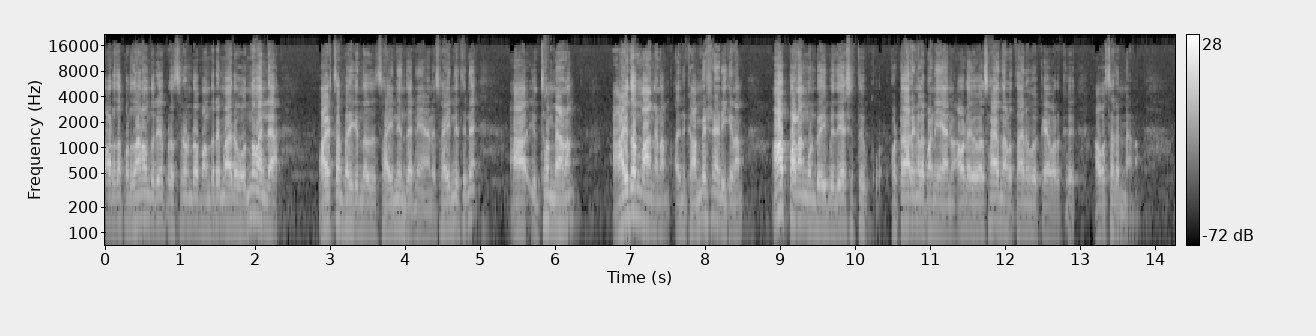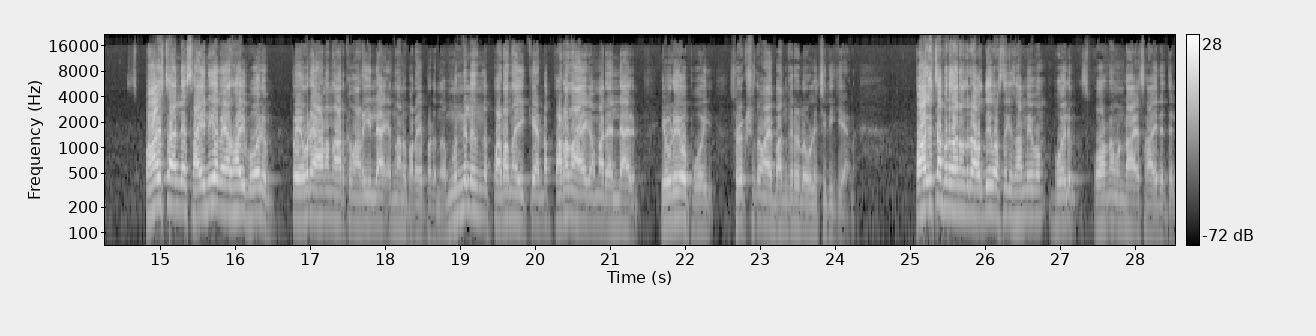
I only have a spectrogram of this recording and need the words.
അവിടുത്തെ പ്രധാനമന്ത്രിയോ പ്രസിഡന്റോ മന്ത്രിമാരോ ഒന്നുമല്ല. പാകിസ്ഥാൻ ഭരിക്കുന്നത് സൈന്യം തന്നെയാണ്. സൈന്യത്തിന് യുദ്ധം വേണം ആയുധം വാങ്ങണം അതിന് കമ്മീഷൻ അടിക്കണം. ആ പണം കൊണ്ടുപോയി വിദേശത്ത് കൊട്ടാരങ്ങൾ പണിയാനും അവിടെ വ്യവസായം നടത്താനും ഒക്കെ അവർക്ക് അവസരം വേണം. പാകിസ്ഥാനിലെ സൈനിക മേധാവി പോലും ഇപ്പോൾ എവിടെയാണെന്ന് ആർക്കും അറിയില്ല എന്നാണ് പറയപ്പെടുന്നത്. മുന്നിൽ നിന്ന് പട നയിക്കേണ്ട പടനായകന്മാരെല്ലാവരും എവിടെയോ പോയി സുരക്ഷിതമായ ബങ്കറുകൾ ഒളിച്ചിരിക്കുകയാണ്. പാകിസ്ഥാൻ പ്രധാനമന്ത്രി ഔദ്യോഗിക വസതിക്ക് സമീപം പോലും സ്ഫോടനമുണ്ടായ സാഹചര്യത്തിൽ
